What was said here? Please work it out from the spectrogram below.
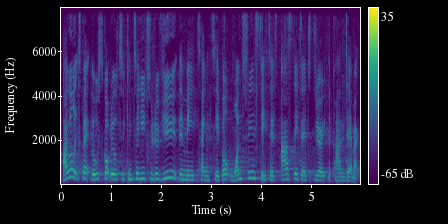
I will expect, though, ScotRail to continue to review the May timetable once reinstated, as they did throughout the pandemic.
